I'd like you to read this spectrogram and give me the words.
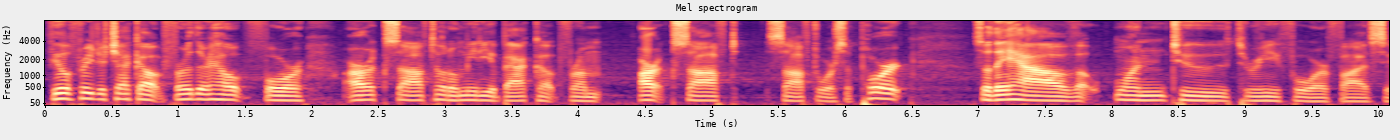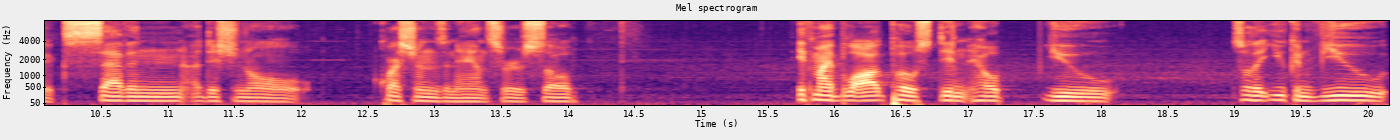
Feel free to check out further help for ArcSoft Total Media Backup from ArcSoft Software Support. So they have one, two, three, four, five, six, seven additional questions and answers. So if my blog post didn't help you so that you can view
